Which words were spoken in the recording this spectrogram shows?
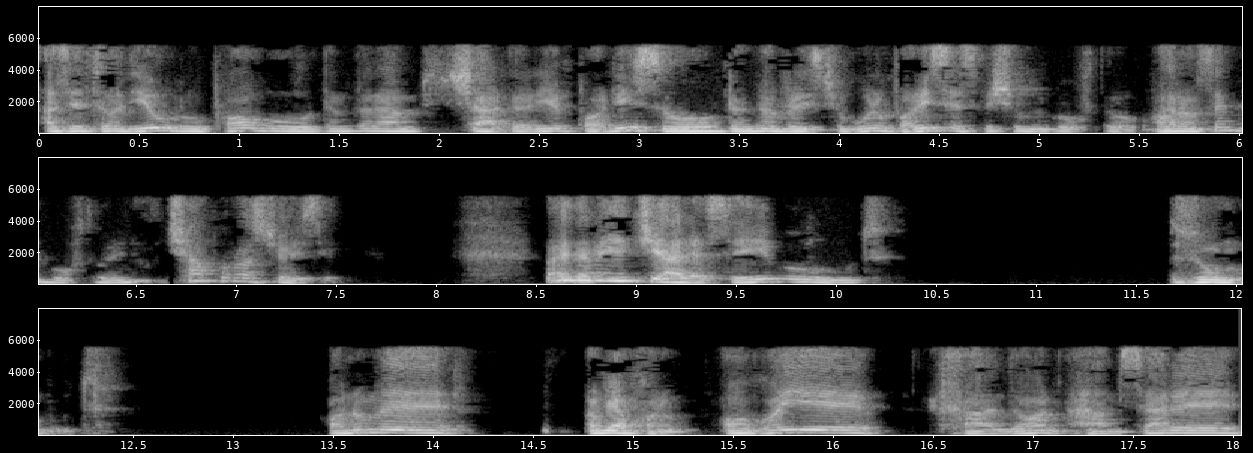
از اتحادیه اروپا و نمی‌دونم شهرداری پاریس و نمی‌دونم رئیس جمهور پاریس اسمشو می‌گفت و فرانسه می‌گفت و اینا چپ و راست جایزه. بعد یه جلسه ای بود. زوم بود. خانم خانم آقای خندان همسر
